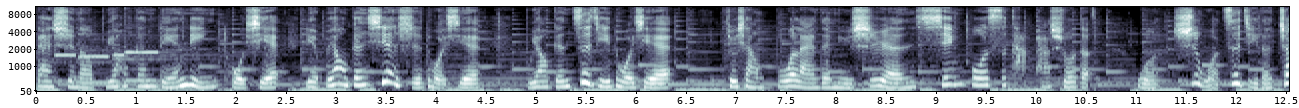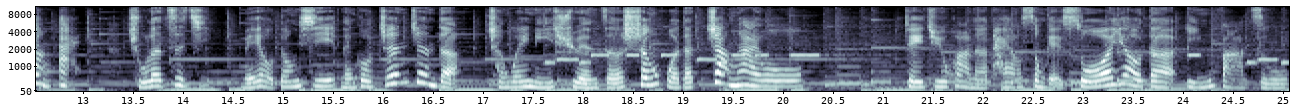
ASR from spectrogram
但是呢不要跟年龄妥协，也不要跟现实妥协，不要跟自己妥协。就像波兰的女诗人辛波斯卡她说的：“我是我自己的障碍，除了自己，没有东西能够真正的成为你选择生活的障碍哦。”这一句话呢，她要送给所有的银发族。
